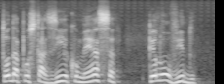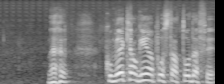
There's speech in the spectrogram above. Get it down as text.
toda apostasia começa pelo ouvido. Né? Como é que alguém apostatou da fé?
